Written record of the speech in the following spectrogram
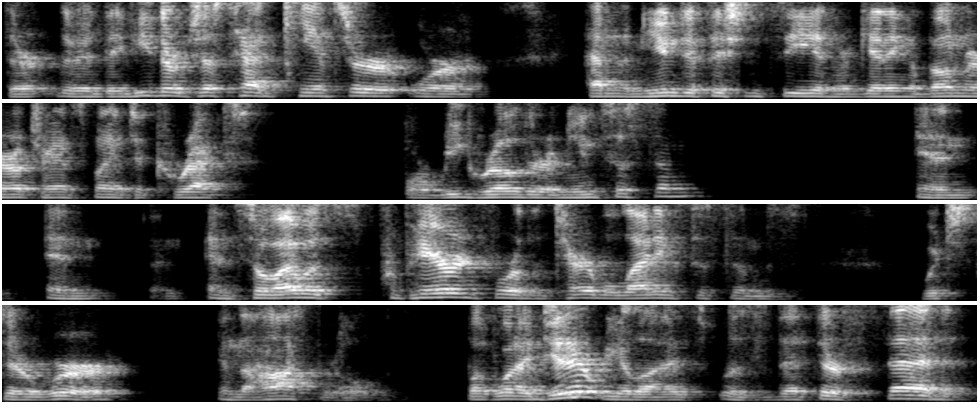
They're, they're they've either just had cancer or had an immune deficiency and they're getting a bone marrow transplant to correct or regrow their immune system. And and and so I was prepared for the terrible lighting systems, which there were in the hospital. But what I didn't realize was that they're fed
